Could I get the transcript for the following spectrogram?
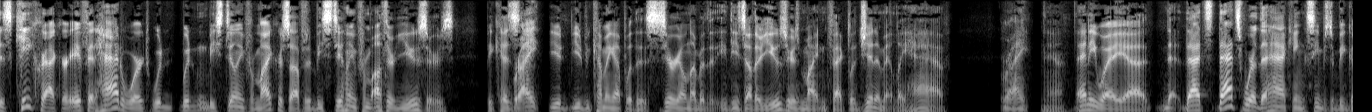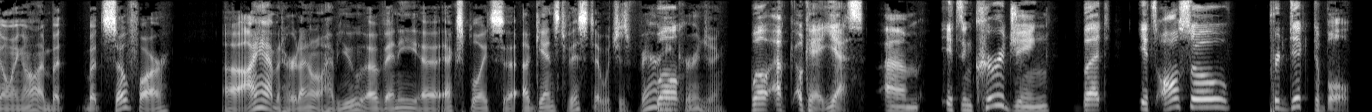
this key cracker, if it had worked, would wouldn't be stealing from Microsoft; it'd be stealing from other users because Right. you'd you'd be coming up with a serial number that these other users might in fact legitimately have. right. Yeah. Anyway, uh, that's that's where the hacking seems to be going on. But but so far, uh, I haven't heard. I don't know. Have you of any uh, exploits uh, against Vista, which is very Well, encouraging. Well, okay, yes. Um, it's encouraging, but it's also predictable.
